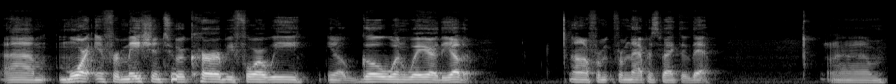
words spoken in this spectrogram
um, more information to occur before we, you know, go one way or the other uh, from from that perspective there. Um,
